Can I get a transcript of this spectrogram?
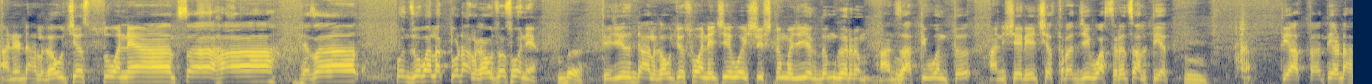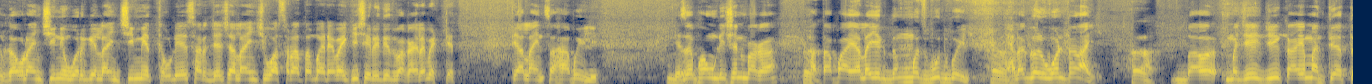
आणि ढालगावच्या सोन्याचा हा ह्याचा पंजोबा लागतो ढालगावचा सोन्या. बर. त्याची डालगावच्या सोन्याचे वैशिष्ट्य म्हणजे एकदम गरम आणि जातीवंत आणि शर्यत क्षेत्रात जी वासरं चालतात. ती आता त्या ढालगाव लाईनची निवर्गे लाईनची मेथवडे सर्जाच्या लाईनची वासरं आता बऱ्यापैकी शर्यतीत बघायला भेटतात. त्या लाईनचा हा बैल आहे. ह्याचं फाउंडेशन बघा. हाता पायाला एकदम मजबूत बैल. हा. ह्याला गळवंट नाही. हा. म्हणजे जे काय म्हणतात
